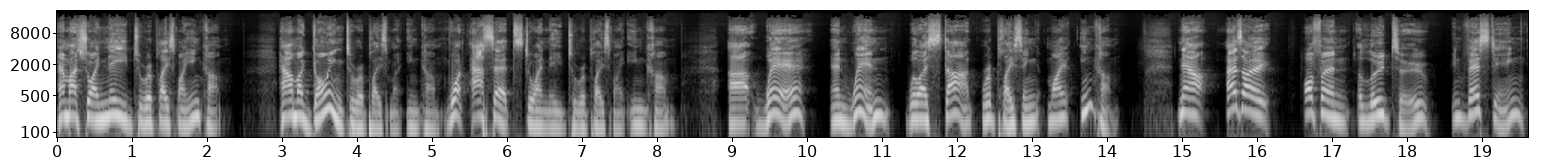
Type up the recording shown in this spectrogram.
How much do I need to replace my income? How am I going to replace my income? What assets do I need to replace my income? Uh, where and when will I start replacing my income? Now, as I often allude to, investing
